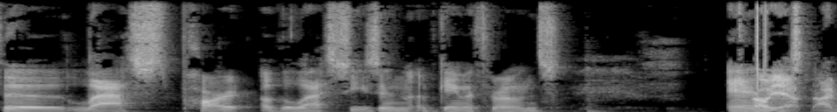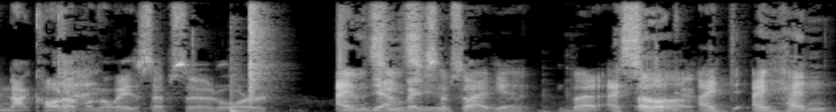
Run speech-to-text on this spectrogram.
the last part of the last season of Game of Thrones. And Oh yeah, I'm not caught up on the latest episode or I haven't Yeah, seen season episode. five yet, but I saw okay. I, I hadn't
